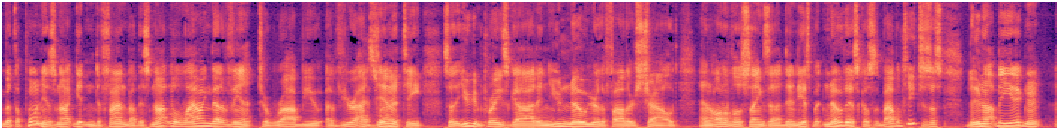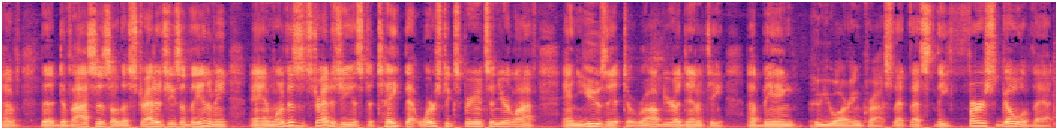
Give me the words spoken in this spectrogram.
But the point is not getting defined by this, not allowing that event to rob you of your That's right. identity so that you can praise God and you know you're the Father's child and all of those things that identity is. But know this because the Bible teaches us do not be ignorant of the devices or the strategies of the enemy. And one of his strategy is to take that worst experience in your life and use it to rob your identity of being who you are in Christ. That That's the first goal of that.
